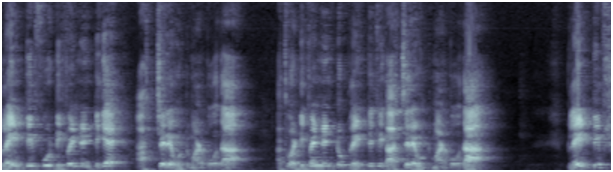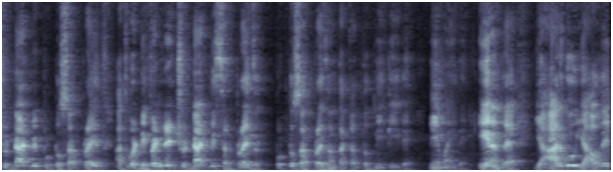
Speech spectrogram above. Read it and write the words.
ಪ್ಲೈಂಟಿಫು ಡಿಫೆಂಡೆಂಟಿಗೆ ಆಶ್ಚರ್ಯ ಉಂಟು ಮಾಡ್ಬೋದಾ? ಅಥವಾ ಡಿಪೆಂಡೆಂಟು ಪ್ಲೇಂಟಿಫಿಗೆ ಆಶ್ಚರ್ಯ ಉಂಟು ಮಾಡ್ಬೋದಾ plaintiff should not be put to surprise ಅಥವಾ defendant should not be surprise put to surprise ಅಂತಕ್ಕಂಥದ್ದು ನೀತಿ ಇದೆ, ನಿಯಮ ಇದೆ. ಏನಂದರೆ ಯಾರಿಗೂ ಯಾವುದೇ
